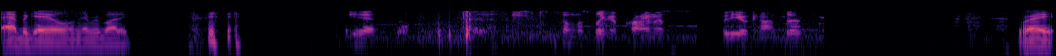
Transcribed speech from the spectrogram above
Abigail and everybody. Yeah. It's almost like a Primus video concept. right.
